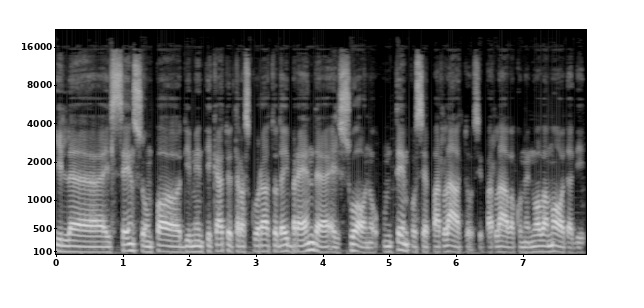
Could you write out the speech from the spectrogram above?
il, il, senso un po' dimenticato e trascurato dai brand è il suono. Un tempo si è parlato, si parlava come nuova moda di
